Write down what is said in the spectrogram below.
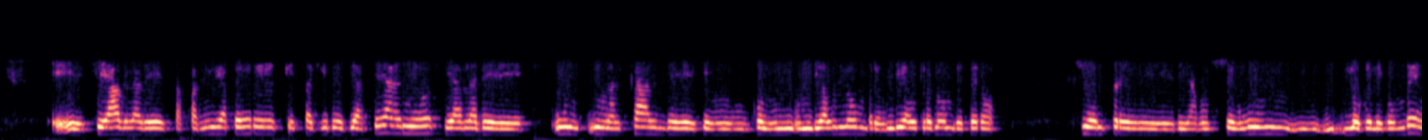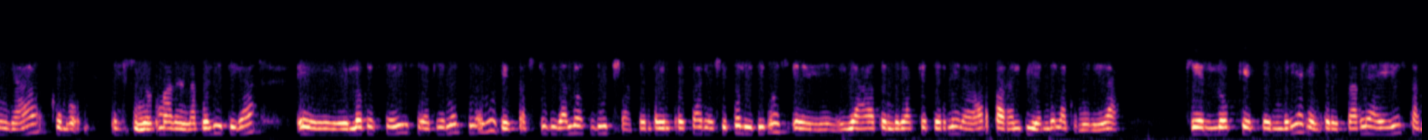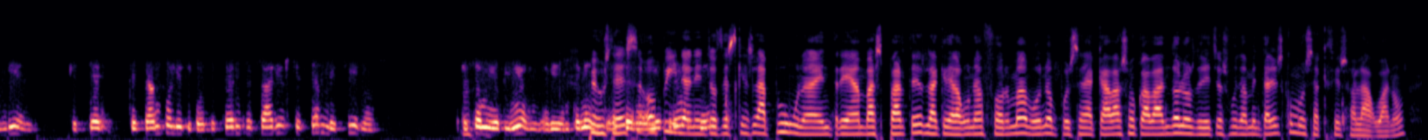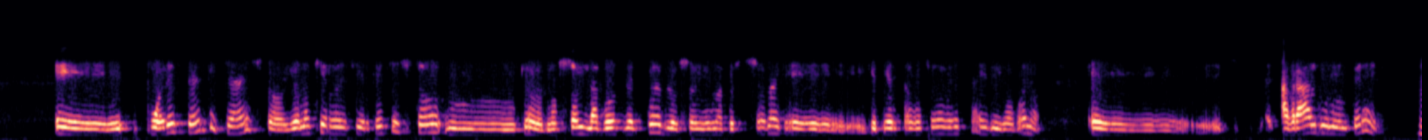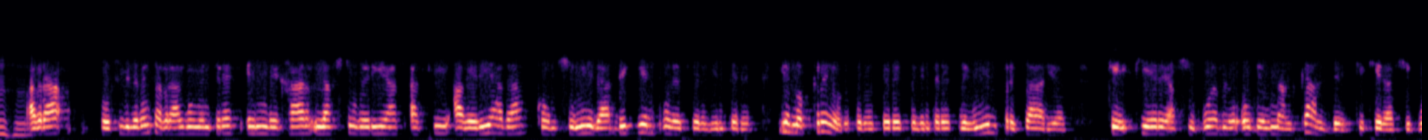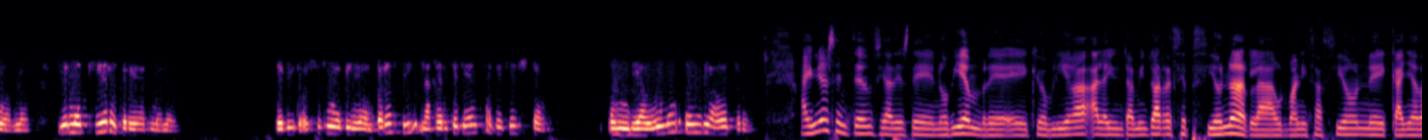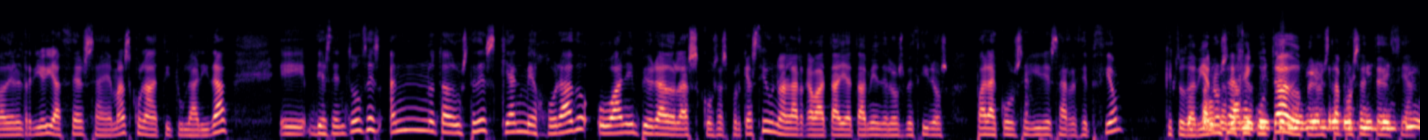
Eh, se habla de esta familia Pérez que está aquí desde hace años, se habla de un, un alcalde que con un, día un nombre, un día otro nombre, pero siempre, digamos, según lo que le convenga, como es normal en la política, eh, lo que se dice aquí en el pueblo, que esta estúpida luchas entre empresarios y políticos eh, ya tendría que terminar para el bien de la comunidad, que es lo que tendría que interesarle a ellos también, que sean, que sean políticos, que sean empresarios, que sean vecinos. Esa es mi opinión, evidentemente. Pero ustedes opinan entonces que es la pugna entre ambas partes la que de alguna forma, bueno, pues acaba socavando los derechos fundamentales como ese acceso al agua, ¿no? Eh, puede ser que sea esto. Yo no quiero decir que es esto. Mm, claro, no soy la voz del pueblo, soy una persona que, que piensa mucho de eso y digo, bueno, eh, habrá algún interés. Habrá posiblemente habrá algún interés en dejar las tuberías así averiadas, consumidas. ¿De quién puede ser el interés? Yo no creo que pueda ser ese el interés de un empresario que quiere a su pueblo o de un alcalde que quiere a su pueblo. Yo no quiero creérmelo. Esa es mi opinión. Pero sí, la gente piensa que es esto. Un día uno, un día otro. Hay una sentencia desde noviembre eh, que obliga al ayuntamiento a recepcionar la urbanización eh, Cañada del Río y hacerse además con la titularidad. Eh, desde entonces, ¿han notado ustedes que han mejorado o han empeorado las cosas? Porque ha sido una larga batalla también de los vecinos para conseguir esa recepción, que todavía no se ha ejecutado, pero está por sentencia.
